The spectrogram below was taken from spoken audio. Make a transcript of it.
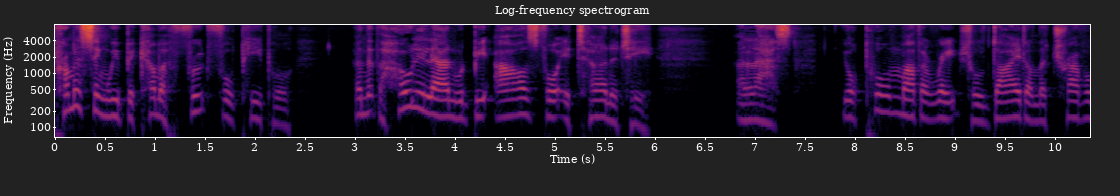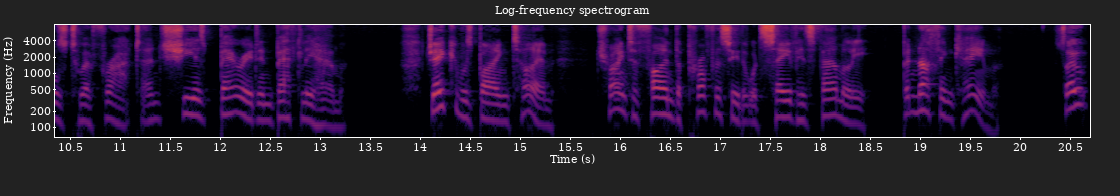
promising we'd become a fruitful people, and that the Holy Land would be ours for eternity. Alas, your poor mother Rachel died on the travels to Ephrat, and she is buried in Bethlehem. Jacob was buying time, trying to find the prophecy that would save his family, but nothing came. So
